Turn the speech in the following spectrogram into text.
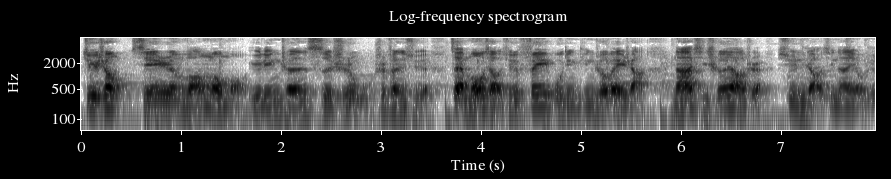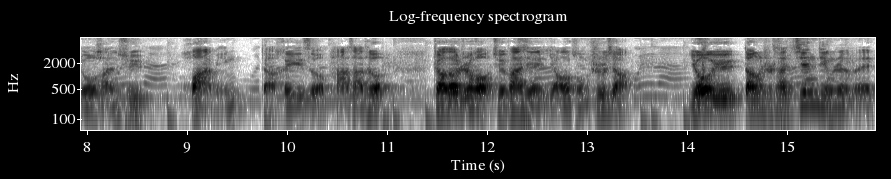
据称，嫌疑人王某某于凌晨四时五十分许，在某小区非固定停车位上拿起车钥匙寻找其男友刘含旭。化名的黑色帕萨特，找到之后却发现遥控失效。由于当时她坚定认为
